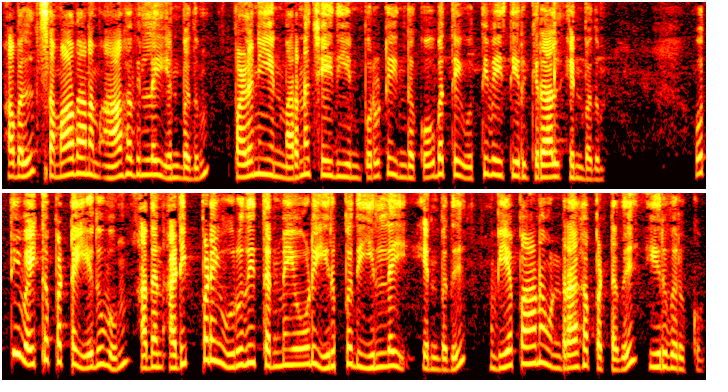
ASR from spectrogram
அவள் சமாதானம் ஆகவில்லை என்பதும் பழனியின் மரண செய்தியின் பொருட்டு இந்த கோபத்தை ஒத்தி வைத்திருக்கிறாள் என்பதும். ஒத்தி வைக்கப்பட்ட எதுவும் அதன் அடிப்படை உறுதித்தன்மையோடு இருப்பது இல்லை என்பது வியப்பான ஒன்றாகப்பட்டது இருவருக்கும்.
